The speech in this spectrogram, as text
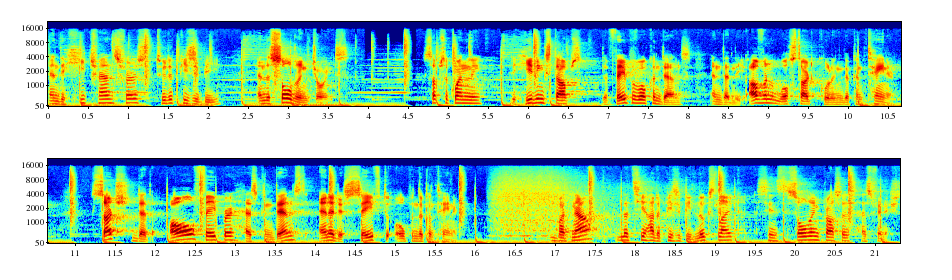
and the heat transfers to the PCB and the soldering joints. Subsequently, the heating stops, the vapor will condense and then the oven will start cooling the container such that all vapor has condensed and it is safe to open the container. But now, let's see how the PCB looks like since the soldering process has finished.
